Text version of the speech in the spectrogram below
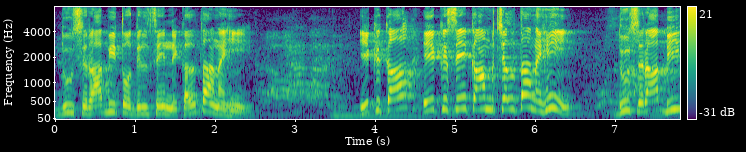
दूसरा भी तो दिल से निकलता नहीं। एक का एक से काम चलता नहीं, दूसरा भी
